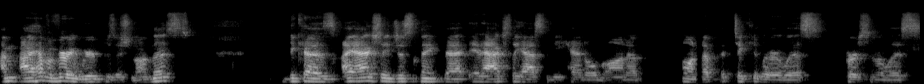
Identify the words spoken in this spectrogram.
I'm I have a very weird position on this because I actually just think that it actually has to be handled on a on a particular list, personalist,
